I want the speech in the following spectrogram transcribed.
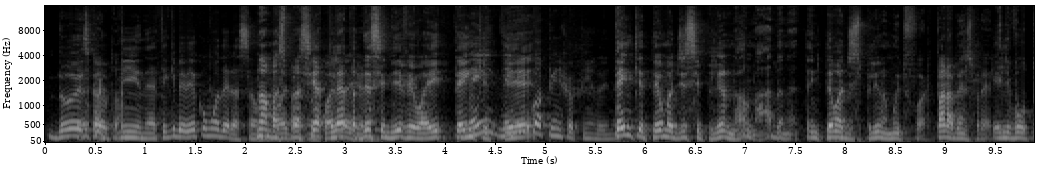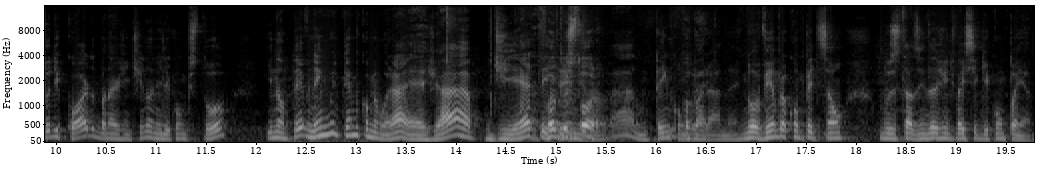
Dois copinhos, né? Tem que beber com moderação. Não, não mas para ser atleta desse nível aí tem nem, que ter. Nem um copinho de chopinho daí, né? Tem que ter uma disciplina. Não, nada, né? Tem que ter uma disciplina muito forte. Parabéns para ele. Ele voltou de Córdoba, na Argentina, onde ele conquistou e não teve nem muito tempo de comemorar, é já dieta Foi e treino. Ah, não tem como parar, né? Em novembro a competição nos Estados Unidos a gente vai seguir acompanhando.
